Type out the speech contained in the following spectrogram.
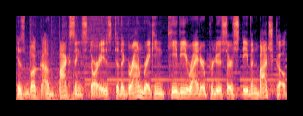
his book of boxing stories to the groundbreaking TV writer producer Steven Bochco.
